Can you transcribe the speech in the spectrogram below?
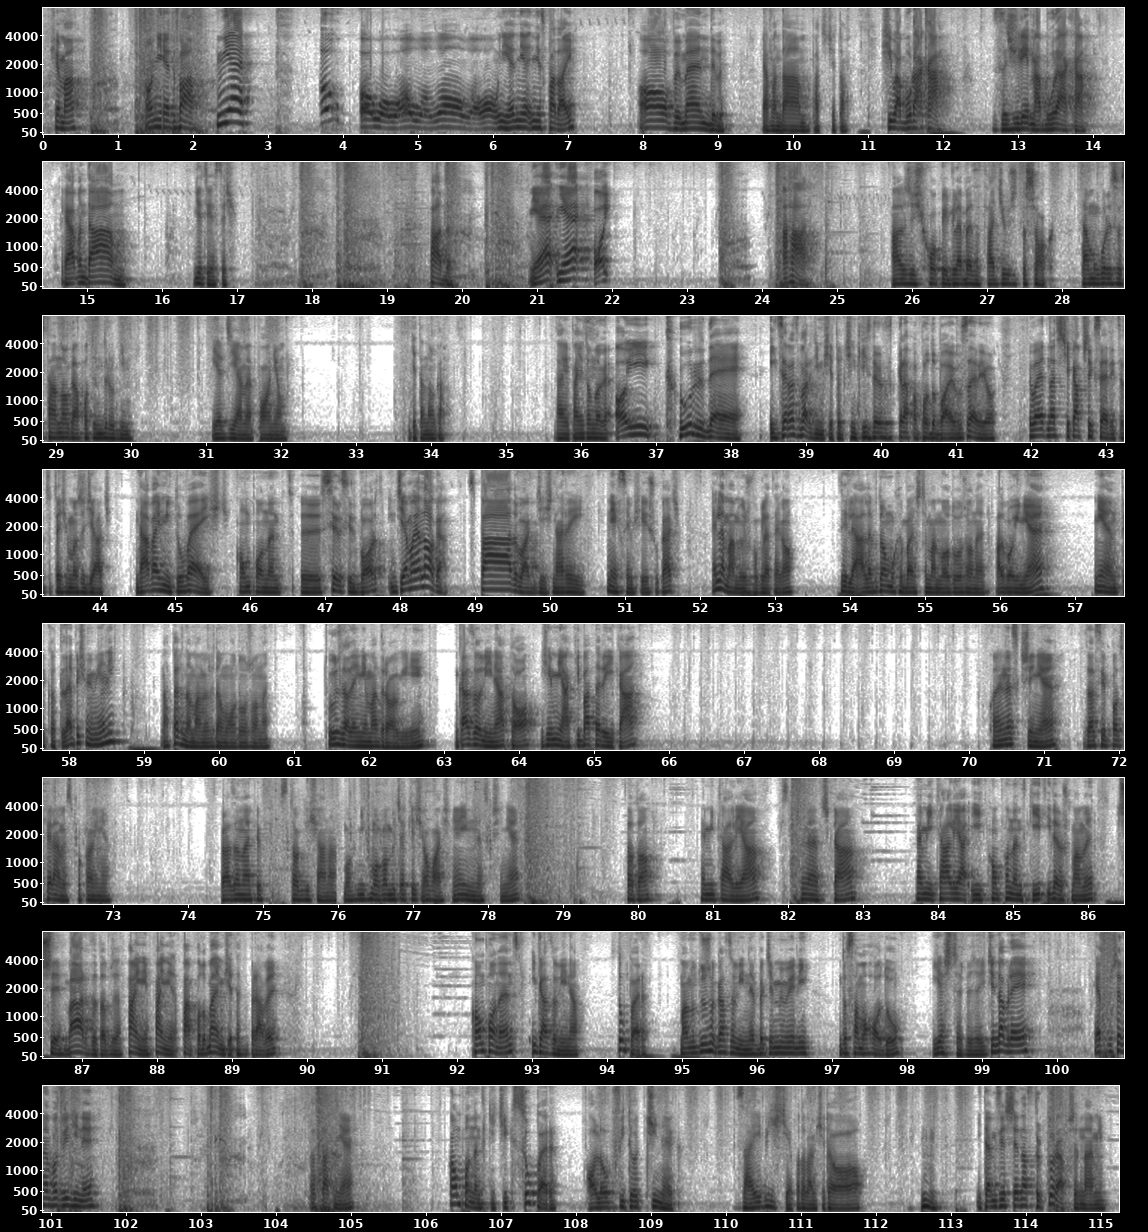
Siema. O nie, dwa. Nie! O, o, o, o, o, o, o, nie, nie, nie spadaj. O, wymędy. Ja wam dam, patrzcie to. Siła buraka. Ze źrema buraka. Ja wam dam. Gdzie ty jesteś? Padł. Nie, nie! Oj! Aha. Ale żeś chłopie glebę zasadził, że to szok. Tam u góry została noga po tym drugim. Jedziemy po nią. Gdzie ta noga? Daj mi pani tą nogę. Oj, kurde! I coraz bardziej mi się te odcinki z tego skrapa podobają, serio. Chyba jedna z ciekawszych serii, co tutaj się może dziać. Dawaj mi tu wejść. Komponent y, Circuit Board. Gdzie moja noga? Spadła gdzieś na ryj. Nie chcę mi się jej szukać. Ile mamy już w ogóle tego? Tyle, ale w domu chyba jeszcze mamy odłożone. Albo i nie? Nie wiem, tylko tyle byśmy mieli? Na pewno mamy w domu odłożone. Tu już dalej nie ma drogi. Gazolina to ziemniaki, bateryjka. Kolejne skrzynie. Zaraz je pootwieramy spokojnie. Sprawdzę najpierw stogi siana, bo w nich mogą być jakieś, o właśnie, inne skrzynie. Co to? Chemikalia, skrzyneczka, chemikalia i komponent kit. Ile już mamy? Trzy. Bardzo dobrze. Fajnie, fajnie. Fa podobają mi się te wyprawy. Komponent i gazolina. Super. Mamy dużo gazoliny. Będziemy mieli do samochodu. Jeszcze wyżej. Dzień dobry. Ja tu przyszedłem w odwiedziny. Ostatnie. Komponent kicik. Super. Ale obfity odcinek. Zajebiście. Podoba mi się to. Hmm. I tam jest jeszcze jedna struktura przed nami.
